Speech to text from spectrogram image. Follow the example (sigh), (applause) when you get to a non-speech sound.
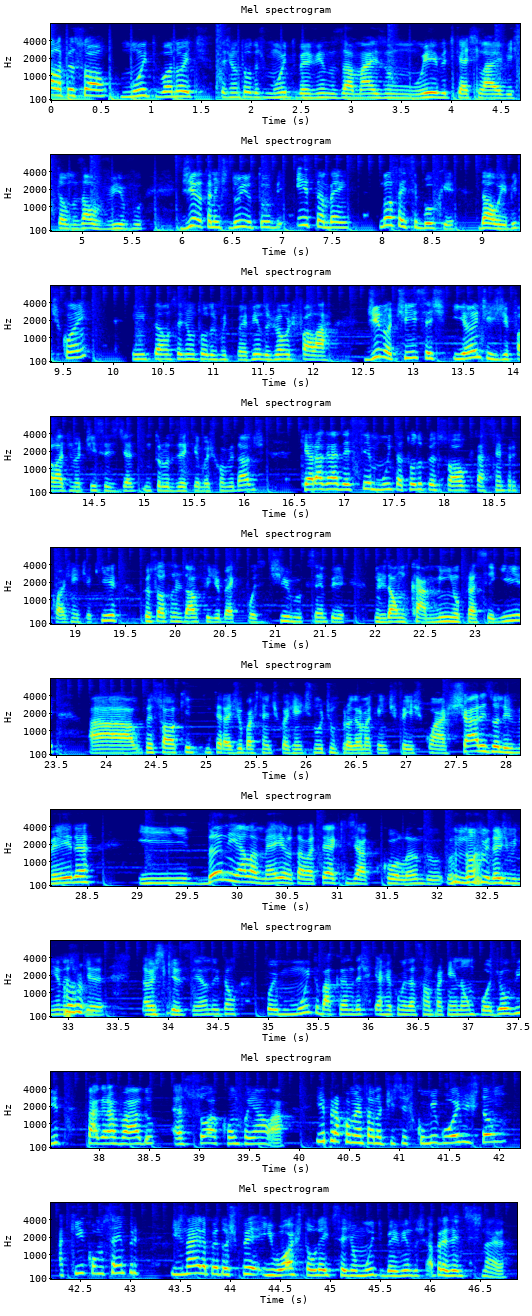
Fala pessoal, muito boa noite. Sejam todos muito bem-vindos a mais um Webcast Live. Estamos ao vivo, diretamente do YouTube e também no Facebook da Bitcoin. Então sejam todos muito bem-vindos. Vamos falar de notícias e antes de falar de notícias, de introduzir aqui meus convidados, quero agradecer muito a todo o pessoal que está sempre com a gente aqui, o pessoal que nos dá um feedback positivo, que sempre nos dá um caminho para seguir, a, o pessoal que interagiu bastante com a gente no último programa que a gente fez com a Chares Oliveira e Daniela Meyer, eu tava até aqui já colando o nome das meninas, porque (laughs) tava esquecendo. Então foi muito bacana. Deixa aqui a recomendação para quem não pôde ouvir. Tá gravado, é só acompanhar lá. E para comentar notícias comigo hoje estão aqui, como sempre, Snaira P2P e Washington Leite. Sejam muito bem-vindos. Apresente-se, Snaira.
